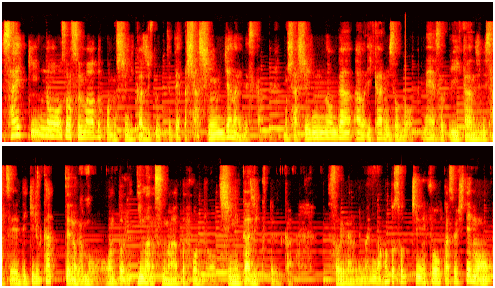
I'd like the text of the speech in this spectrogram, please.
最近のそのスマートフォンの進化軸ってやっぱ写真じゃないですか。もう写真のがあのいかにその、ね、そのいい感じに撮影できるかっていうのがもう本当に今のスマートフォンの進化軸というかそれなので、まあ、今本当そっちにフォーカスしても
